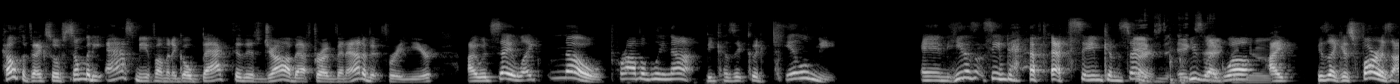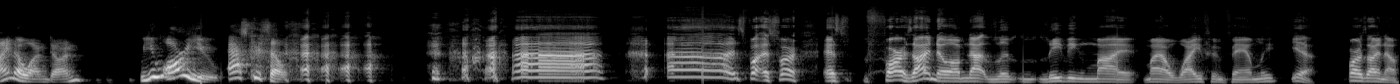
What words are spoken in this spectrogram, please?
health effects. So if somebody asked me if I'm going to go back to this job after I've been out of it for a year, I would say like, no, probably not because it could kill me. And he doesn't seem to have that same concern. Ex- he's like, well, dude. I. He's like, as far as I know, I'm done. You are you? Ask yourself. Ah, as far as far as far as I know, I'm not li- leaving my my wife and family. Yeah, as far as I know.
